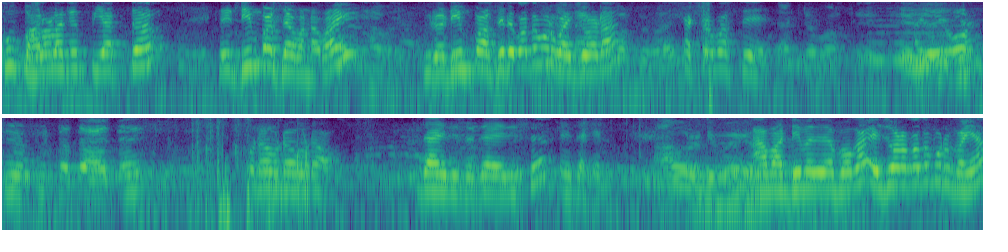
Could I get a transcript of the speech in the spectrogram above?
খুব ভালো লাগে পেয়ারটা। ডিম পারছে আবার না ভাই? হ্যাঁ ভাই। দুটো ডিম পারছে। এটা কত বড় ভাই জোড়াটা? একটা পারছে? দেখাই ওটা ওটা ওটা দেয় দিছে দেয় দিছে। এই দেখেন আবার ডিমে যাব গা এই জোড়া কত পড়বে ভাইয়া।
